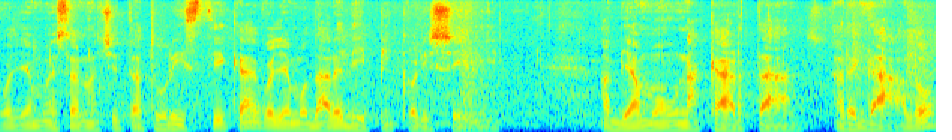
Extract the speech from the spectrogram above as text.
Vogliamo essere una città turistica e vogliamo dare dei piccoli segni. Abbiamo una carta regalo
